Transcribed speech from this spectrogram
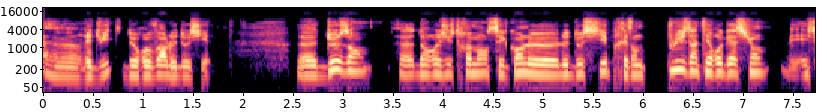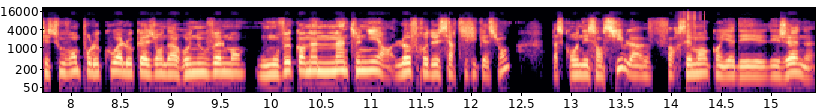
euh, réduite de revoir le dossier. Euh, deux ans euh, d'enregistrement, c'est quand le, dossier présente plus d'interrogations, et c'est souvent pour le coup à l'occasion d'un renouvellement, où on veut quand même maintenir l'offre de certification, parce qu'on est sensible, hein, forcément quand il y a des, jeunes,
